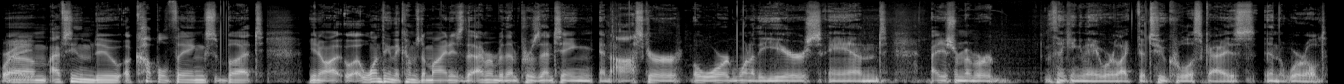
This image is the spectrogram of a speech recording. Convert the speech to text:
Right. Um, I've seen them do a couple things, but you know, one thing that comes to mind is that I remember them presenting an Oscar award one of the years, and I just remember thinking they were like the two coolest guys in the world.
